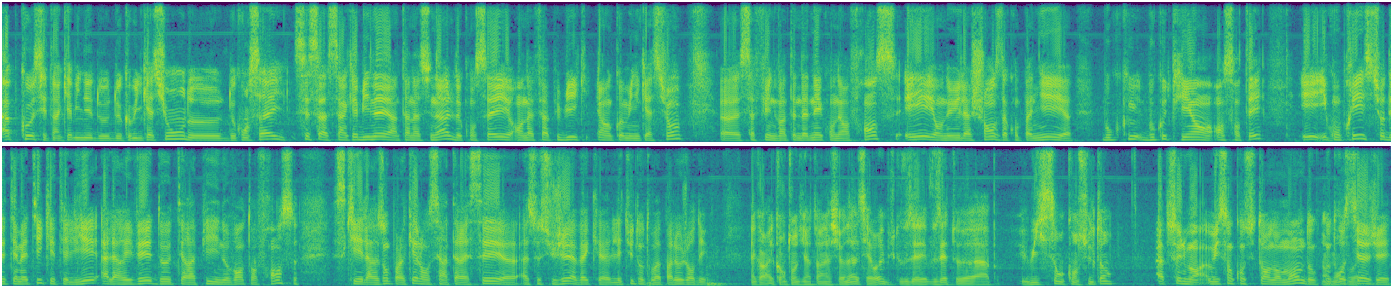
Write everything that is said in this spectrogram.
APCO, c'est un cabinet de, communication, de, conseil? C'est ça, c'est un cabinet international de conseil en affaires publiques et en communication. Euh, ça fait une vingtaine d'années qu'on est en France et on a eu la chance d'accompagner beaucoup, beaucoup de clients en santé et y compris sur des thématiques qui étaient liées à l'arrivée de thérapies innovantes en France, ce qui est la raison pour laquelle on s'est intéressé à ce sujet avec l'étude dont on va parler aujourd'hui. D'accord, et quand on dit international, c'est vrai, puisque vous, avez, vous êtes à 800 consultants Absolument, 800 consultants dans le monde. Donc notre siège est,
